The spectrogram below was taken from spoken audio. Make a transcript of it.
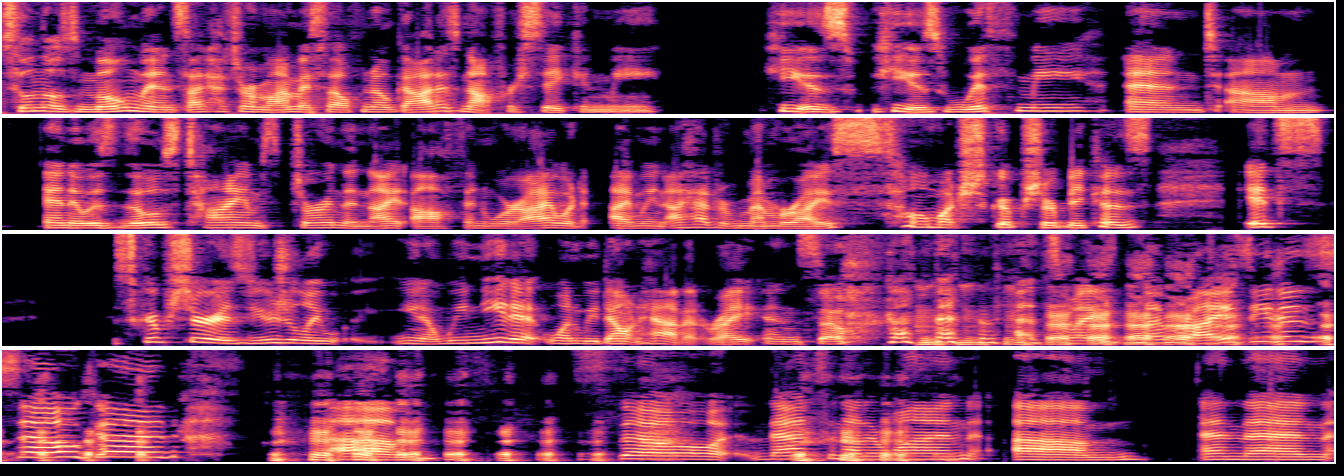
so in those moments, I have to remind myself, no, God has not forsaken me. He is, he is with me. And, um, and it was those times during the night often where I would, I mean, I had to memorize so much scripture because it's, scripture is usually you know we need it when we don't have it right and so that's why memorizing is so good um, so that's another one. Um, and then,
